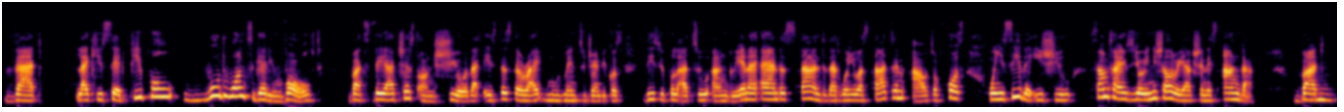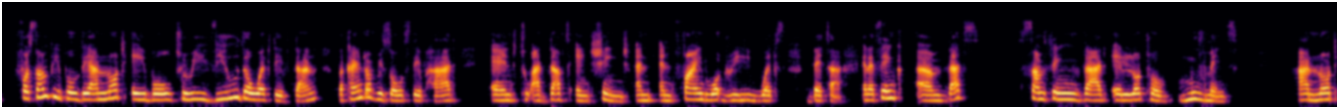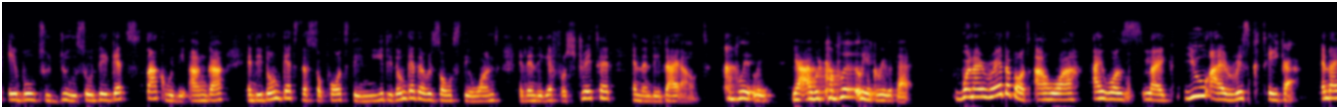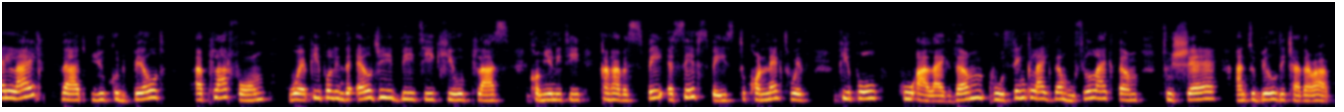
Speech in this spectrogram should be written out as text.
that, like you said, people would want to get involved, but they are just unsure that is this the right movement to join because these people are too angry. And I, I understand that when you are starting out, of course, when you see the issue, sometimes your initial reaction is anger. But mm-hmm. for some people, they are not able to review the work they've done, the kind of results they've had, and to adapt and change and, and find what really works better. And I think um, that's something that a lot of movements are not able to do. So they get stuck with the anger and they don't get the support they need. They don't get the results they want. And then they get frustrated and then they die out. Completely. Yeah, I would completely agree with that. When I read about Ahwaa, I was like, you are a risk taker. And I like that you could build a platform where people in the LGBTQ plus community can have a space, a safe space to connect with people who are like them, who think like them, who feel like them, to share and to build each other up.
